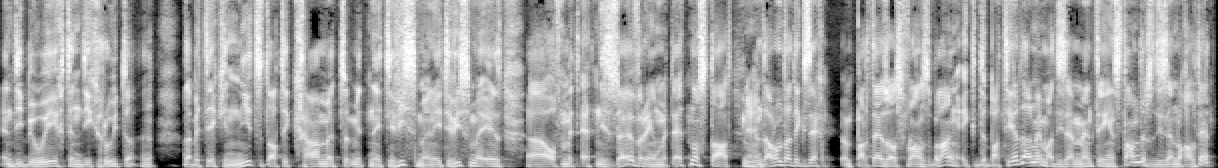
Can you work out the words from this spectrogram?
en die beweegt en die groeit, dat betekent niet dat ik ga met, met nativisme. Nativisme is, uh, of met etnisch zuivering met etnostaat. Ja. En daarom dat ik zeg, een partij zoals Vlaams Belang, ik debatteer daarmee, maar die zijn mijn tegenstanders. Die zijn nog altijd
